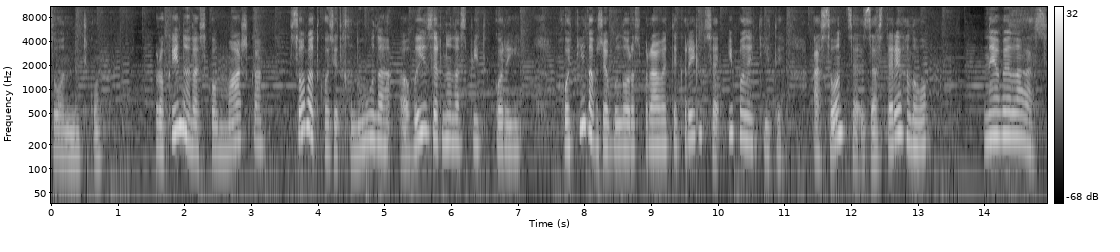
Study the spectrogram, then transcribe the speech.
сонечку. Прокинулась комашка, солодко зітхнула, визирнула з-під кори. Хотіла вже було розправити крильця і полетіти, а сонце застерегло. Не вилазь,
